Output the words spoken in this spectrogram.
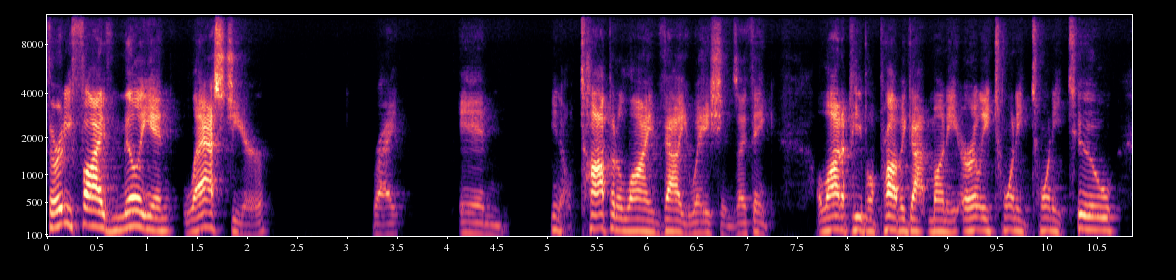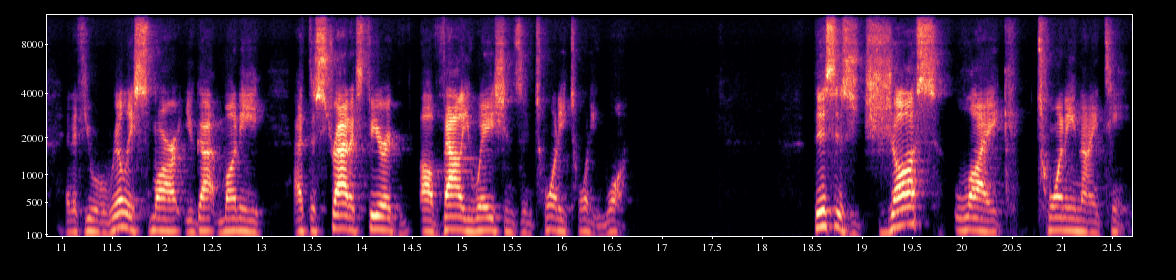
35 million last year, right? In, you know, top of the line valuations. I think a lot of people probably got money early 2022. And if you were really smart, you got money at the stratospheric uh, valuations in 2021. This is just like 2019.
